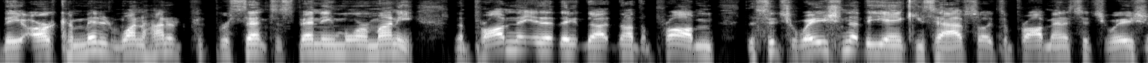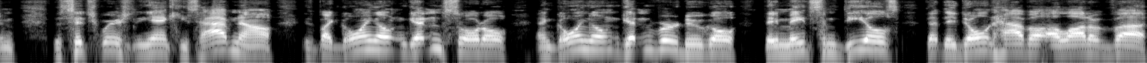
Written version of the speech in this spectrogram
they are committed 100% to spending more money. The problem that they, not the problem, the situation that the Yankees have. So it's a problem and a situation. The situation the Yankees have now is by going out and getting Soto and going out and getting Verdugo. They made some deals that they don't have a, a lot of uh,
